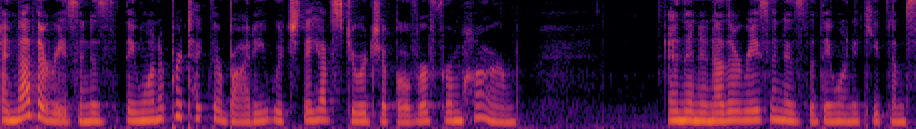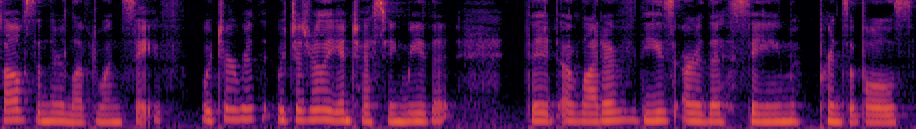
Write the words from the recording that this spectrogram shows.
Another reason is that they want to protect their body, which they have stewardship over, from harm. And then another reason is that they want to keep themselves and their loved ones safe, which are really, which is really interesting to me that that a lot of these are the same principles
